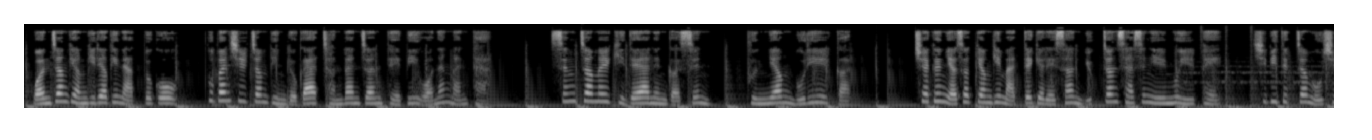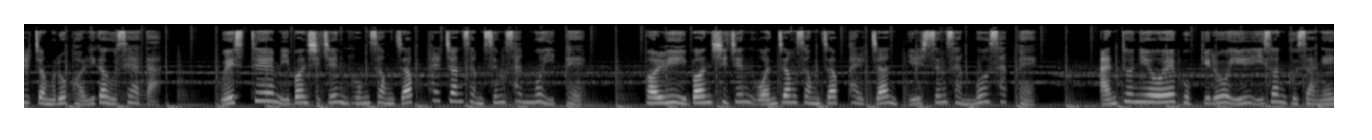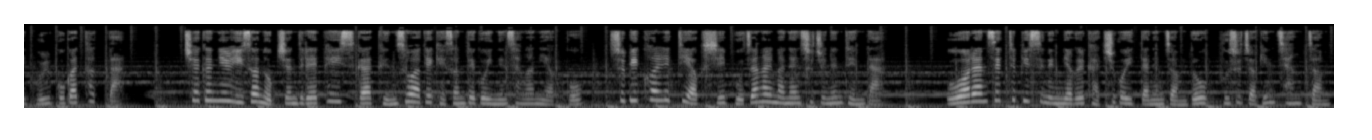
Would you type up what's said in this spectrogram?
원정 경기력이 나쁘고 후반 실점 빈도가 전반전 대비 워낙 많다. 승점을 기대하는 것은 분명 무리일 것. 최근 6경기 맞대결에선 6전 4승 1무 1패, 12득점 5실점으로 벌리가 우세하다. 웨스트햄 이번 시즌 홈 성적 8전 3승 3무 2패. 벌리 이번 시즌 원정 성적 8전 1승 3무 4패. 안토니오의 복귀로 1, 2선 구상에 물꼬가 텄다. 최근 1, 2선 옵션들의 페이스가 근소하게 개선되고 있는 상황이었고 수비 퀄리티 역시 보장할 만한 수준은 된다. 우월한 세트피스 능력을 갖추고 있다는 점도 부수적인 장점.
